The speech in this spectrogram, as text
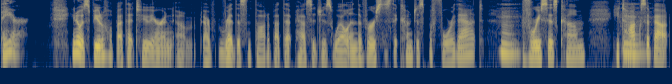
there. You know what's beautiful about that too, Erin? Um, I've read this and thought about that passage as well. In the verses that come just before that, Hmm. before he says come, he talks Mm. about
